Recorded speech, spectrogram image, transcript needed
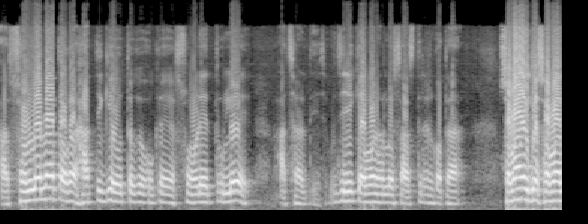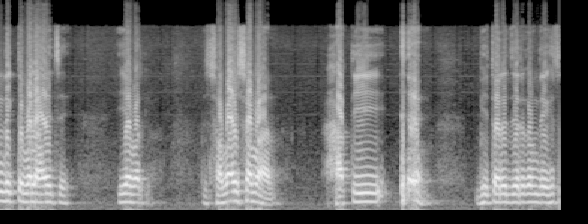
আর শুনলে না তখন হাতিকে তোকে, ওকে সরে তুলে আছাড় দিয়েছে। বুঝি কেমন হলো শাস্ত্রের কথা? সবাইকে সমান দেখতে বলা হয়েছে। ই আবার? সবাই সমান। হাতি ভিতরে যেরকম দেখেছ,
